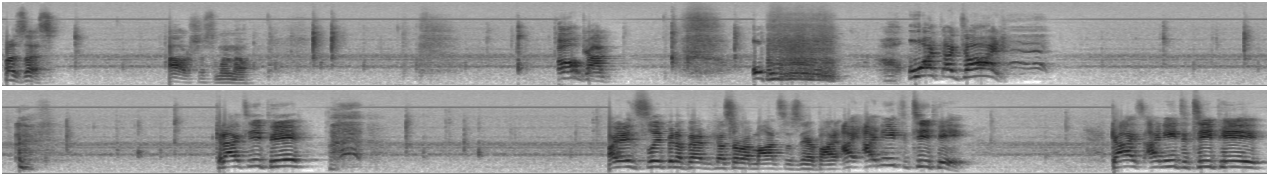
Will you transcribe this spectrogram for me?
What is this? Oh, it's just a windmill. Oh, God. Oh. What? I died. Can I TP? I didn't sleep in a bed because there were monsters nearby. I, I need to TP. Guys, I need to TP.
